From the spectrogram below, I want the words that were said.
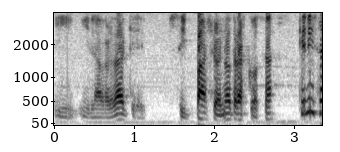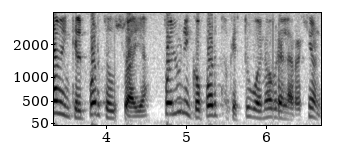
y, y la verdad que si payo en otras cosas, que ni saben que el puerto de Ushuaia fue el único puerto que estuvo en obra en la región.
